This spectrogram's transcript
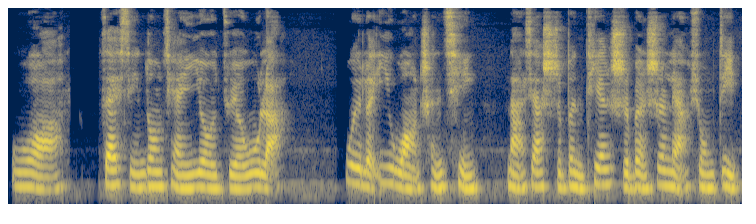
我在行动前已有觉悟了，为了一往成情，拿下石本天、石本胜两兄弟，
